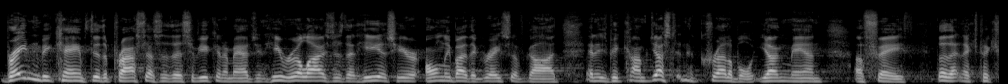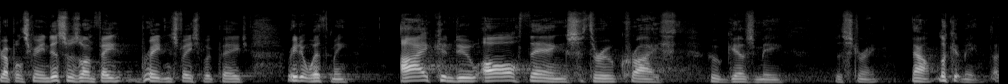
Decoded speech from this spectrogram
Braden became, through the process of this, if you can imagine, he realizes that he is here only by the grace of God. And he's become just an incredible young man of faith. Throw that next picture up on the screen. This was on Braden's Facebook page. Read it with me. I can do all things through Christ who gives me the strength. Now, look at me. I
